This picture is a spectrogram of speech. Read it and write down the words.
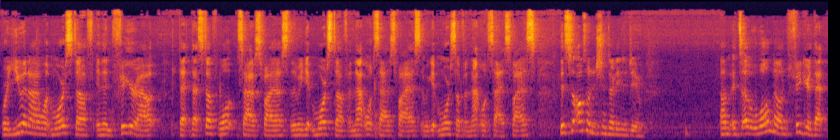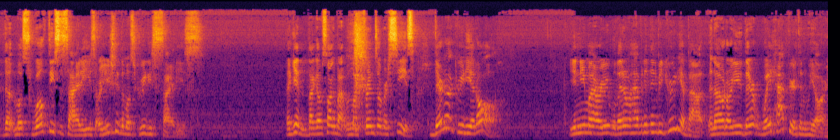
where you and I want more stuff and then figure out that that stuff won't satisfy us, and then we get more stuff and that won't satisfy us, and we get more stuff and that won't satisfy us. This is also an interesting study to do. Um, it's a well known figure that the most wealthy societies are usually the most greedy societies. Again, like I was talking about with my friends overseas, they're not greedy at all. And you might argue, well, they don't have anything to be greedy about. And I would argue they're way happier than we are.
